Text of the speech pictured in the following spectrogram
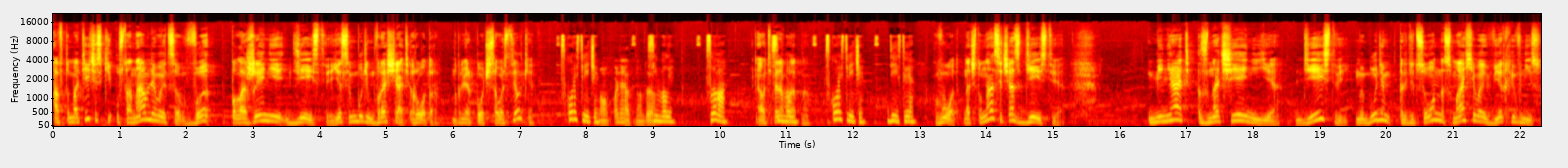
автоматически устанавливается в положении действия. Если мы будем вращать ротор, например, по часовой стрелке, Скорость речи, Ну, понятно, да. символы, слова, а вот теперь символы, обратно. скорость речи, действия. Вот, значит, у нас сейчас действие. Менять значение действий мы будем традиционно смахивая вверх и вниз.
